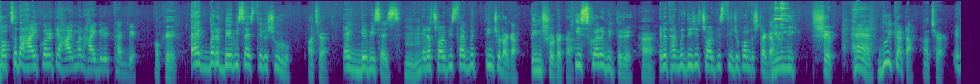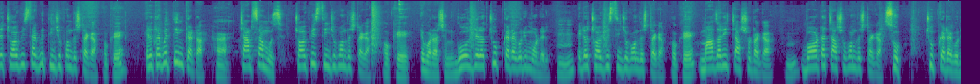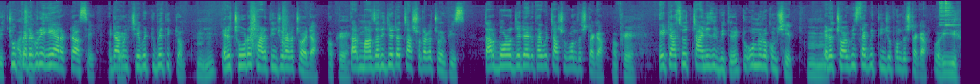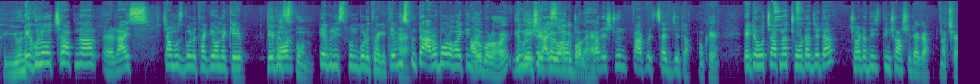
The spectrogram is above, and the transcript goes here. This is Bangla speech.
সবচেয়ে হাই কোয়ালিটি হাই মান হাই গ্রেড থাকবে। ওকে। একবারে বেবি সাইজ থেকে শুরু। আচ্ছা। এক বেবি সাইজ এটা ছয় পিস থাকবে তিনশো টাকা। তিনশো টাকা। স্কোয়ারের ভিতরে। হ্যাঁ। এটা থাকবে দিয়েছে ছয় পিস তিনশো পঞ্চাশ টাকা। ইউনিক শেপ হ্যাঁ দুই কাটা। আচ্ছা। এটা ছয় পিস থাকবে তিনশো পঞ্চাশ টাকা। ওকে। এটা থাকবে তিন কাটা। হ্যাঁ। চার চামচ ছয় পিস তিনশো পঞ্চাশ টাকা। ওকে। এবার আসেন গোল যেটা চুপ ক্যাটাগরি মডেল এটা ছয় পিস তিনশো পঞ্চাশ টাকা। ওকে। মাঝারি চারশো টাকা বড়টা চারশো পঞ্চাশ টাকা। সুপ চুপ ক্যাটাগরি চুপ আচ্ছা। ক্যাটাগরি এ আর একটা আছে। এটা আমার শেপের একটু ব্যতিক্রম। এটা ছোটটা সাড়ে তিনশো টাকা ছয়টা। ওকে। তার মাঝারি যেটা চারশো টাকা ছয় পিস তার বড় যেটা এটা থাকবে চারশো পঞ্চাশ টাকা। ওকে। এটা আছে চাইনিজের ভিতরে একটু অন্যরকম শেপ এটা ছয় পিস থাকবে তিনশো পঞ্চাশ টাকা। এগুলো হচ্ছে আপনার রাইস চামচ বলে থাকে অনেকে টেবিল স্পুন টেবিল স্পুন বলে থাকে। টেবিল স্পুনটা আরও বড় হয় কিন্তু আরও বড় হয়, কিন্তু এই অনেকে বলে, হ্যাঁ। রেস্টুরেন্ট পারফেক্ট সাইজ যেটা। ওকে এটা হচ্ছে আপনার ছোটটা যেটা ছয়টা তিনশো আশি টাকা। আচ্ছা।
